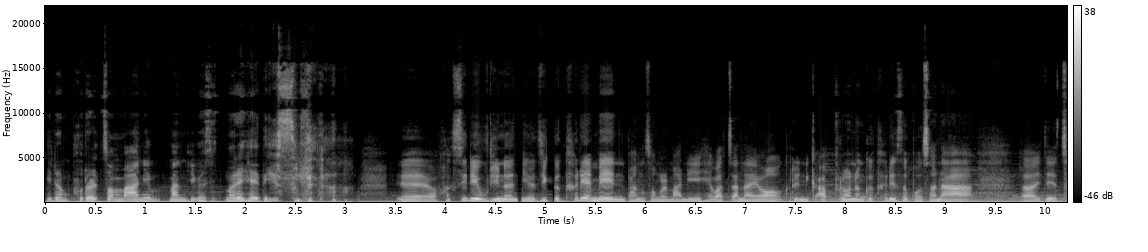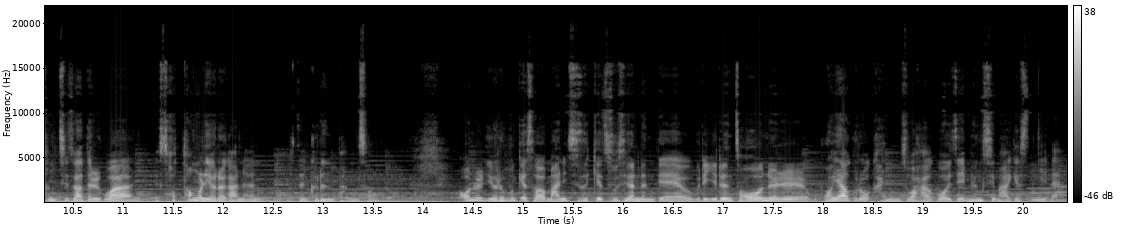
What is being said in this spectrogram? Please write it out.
이런 불을 좀 많이 만들기 위해서 노력해야 되겠습니다. 예, 확실히 우리는 여지껏 틀에 맨 방송을 많이 해왔잖아요. 그러니까 앞으로는 그 틀에서 벗어나 어, 이제 청취자들과 소통을 열어가는 그런 방송. 오늘 여러분께서 많이 지적해 주셨는데 우리 이런 조언을 보약으로 간주하고 이제 명심하겠습니다.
